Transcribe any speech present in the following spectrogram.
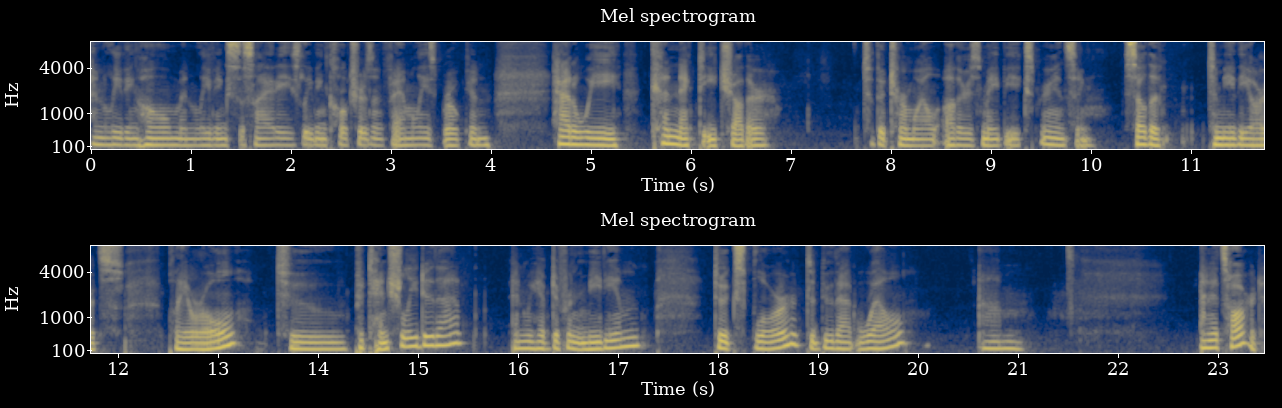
and leaving home and leaving societies, leaving cultures and families broken? How do we connect each other to the turmoil others may be experiencing? So the to me the arts play a role to potentially do that and we have different medium to explore to do that well. Um, and it's hard.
